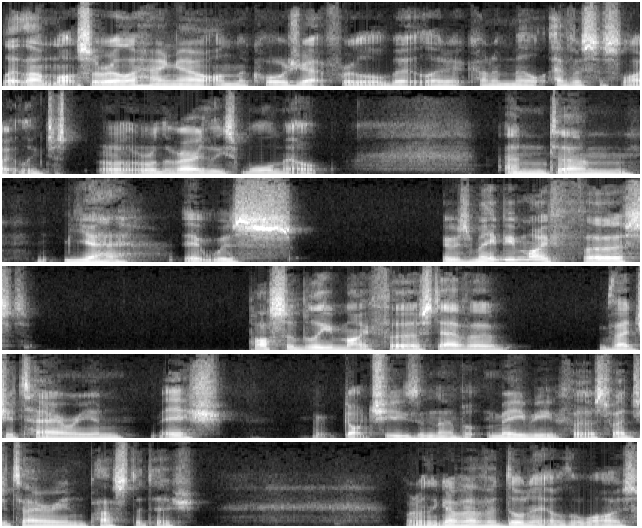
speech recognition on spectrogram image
let that mozzarella hang out on the courgette for a little bit, let it kind of melt ever so slightly, just or, or at the very least warm it up. And um, yeah, it was it was maybe my first, possibly my first ever vegetarian ish. Got cheese in there, but maybe first vegetarian pasta dish. I don't think I've ever done it otherwise.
